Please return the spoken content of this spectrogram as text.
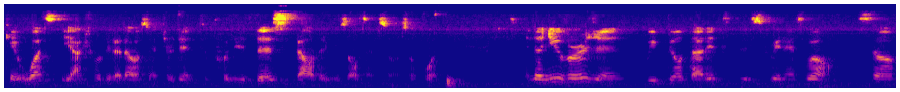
Okay, what's the actual data that was entered in to produce this, validate results, and so on and so forth. In the new version, we built that into the screen as well. So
